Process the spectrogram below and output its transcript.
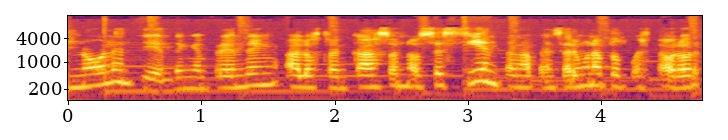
no la entienden, emprenden a los trancazos, no se sientan a pensar en una propuesta de valor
